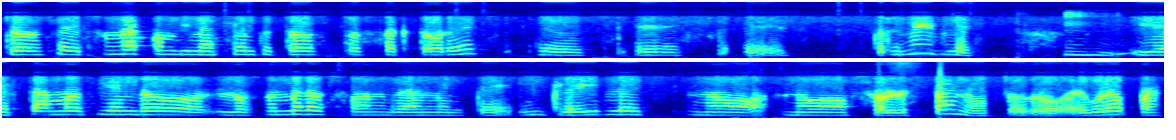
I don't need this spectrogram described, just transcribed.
Entonces, una combinación de todos estos factores es, es, es terrible. Y estamos viendo, los números son realmente increíbles, no no solo España, todo Europa.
